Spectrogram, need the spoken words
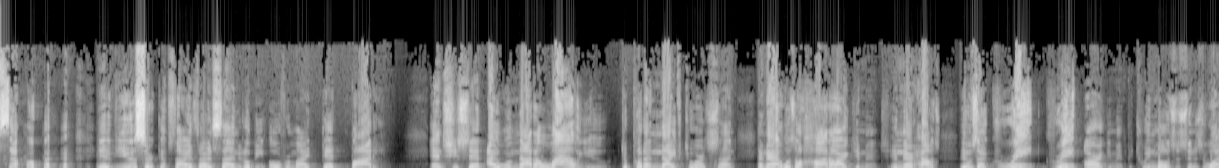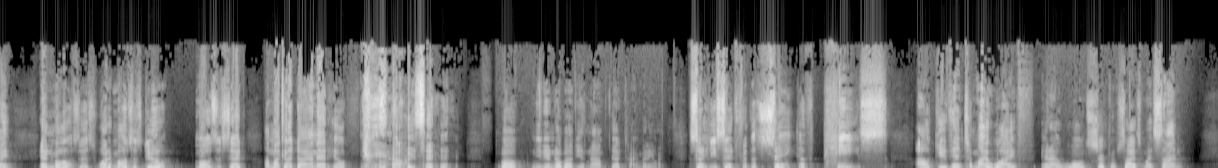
so if you circumcise our son, it'll be over my dead body. And she said, I will not allow you to put a knife to our son. And that was a hot argument in their house. There was a great, great argument between Moses and his wife. And Moses, what did Moses do? Moses said, I'm not going to die on that hill. you know, he said, well, you didn't know about Vietnam at that time, but anyway. So he said, For the sake of peace, I'll give in to my wife and I won't circumcise my son.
